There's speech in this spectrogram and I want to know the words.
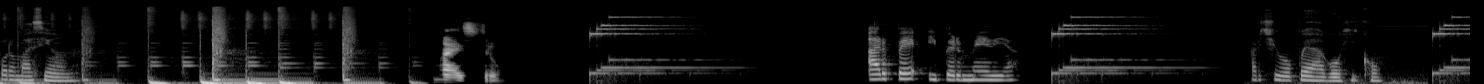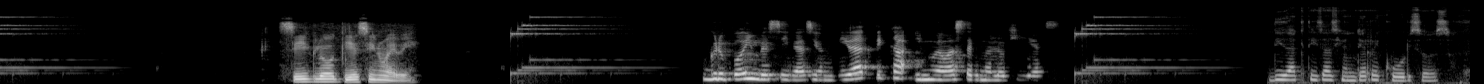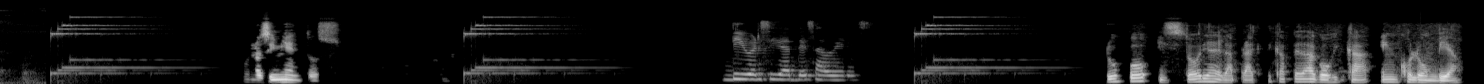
Información. Maestro. ARPE Hipermedia. Archivo pedagógico. Siglo XIX. Grupo de Investigación Didáctica y Nuevas Tecnologías. Didactización de recursos. Conocimientos. Diversidad de saberes. Grupo Historia de la Práctica Pedagógica en Colombia.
